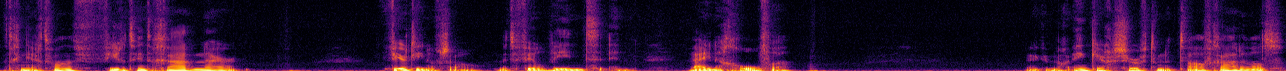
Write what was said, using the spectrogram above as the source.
Het ging echt van 24 graden naar 14 of zo. Met veel wind en weinig golven. Ik heb nog één keer gesurfd toen het 12 graden was.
